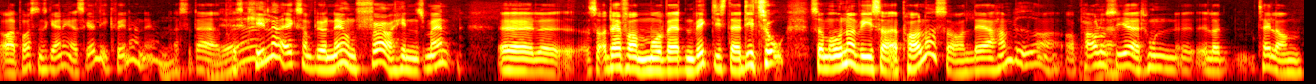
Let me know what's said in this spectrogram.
og apostlenes gerninger, forskellige kvinder nævnt. Mm. Altså der er yeah. Priscilla, ikke, som bliver nævnt før hendes mand, øh, og derfor må være den vigtigste af de to, som underviser Apollos og lærer ham videre. Og Paulus yeah. siger, at hun, øh, eller taler om,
